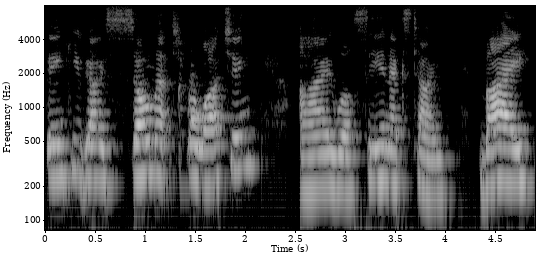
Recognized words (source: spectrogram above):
Thank you guys so much for watching. I will see you next time. Bye.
